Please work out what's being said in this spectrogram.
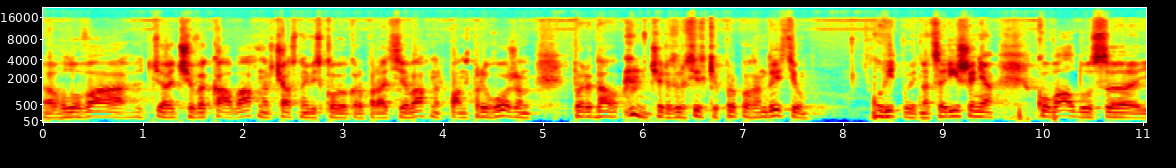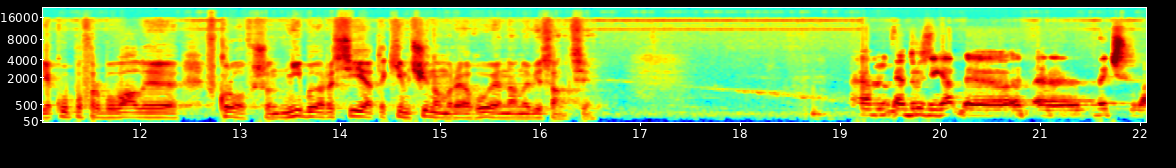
е, голова Ч- ЧВК Вагнер, частної військової корпорації Вагнер, пан Пригожин, передав через російських пропагандистів. У відповідь на це рішення кувалду, е, яку пофарбували в кров, що ніби Росія таким чином реагує на нові санкції. Ем, е, Друзі, я е, е, не чула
